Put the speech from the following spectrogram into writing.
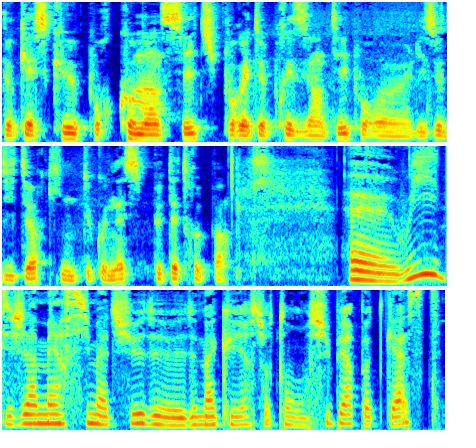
Donc est-ce que pour commencer, tu pourrais te présenter pour les auditeurs qui ne te connaissent peut-être pas? Euh, oui, déjà merci Mathieu de, m'accueillir sur ton super podcast.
